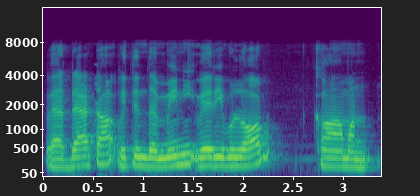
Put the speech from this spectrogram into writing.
where data within the many variable are common.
